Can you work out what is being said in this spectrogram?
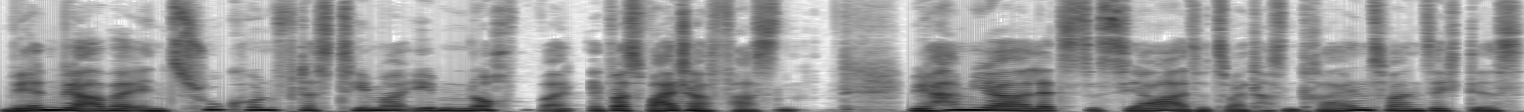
werden wir aber in Zukunft das Thema eben noch etwas weiter fassen. Wir haben ja letztes Jahr, also 2023, das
